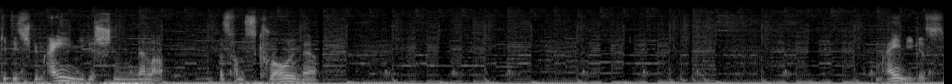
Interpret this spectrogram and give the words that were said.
geht dieses Spiel einiges schneller. Also vom Scrollen her. Einiges.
